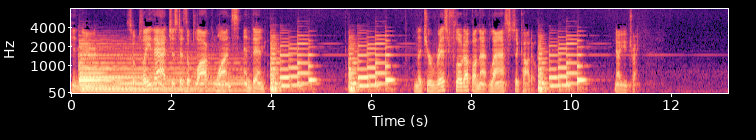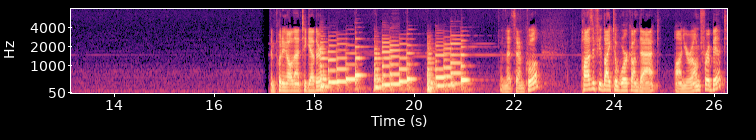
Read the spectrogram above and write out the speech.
in there. So play that just as a block once and then let your wrist float up on that last staccato. Now you try. Then putting all that together. Doesn't that sound cool? Pause if you'd like to work on that on your own for a bit.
